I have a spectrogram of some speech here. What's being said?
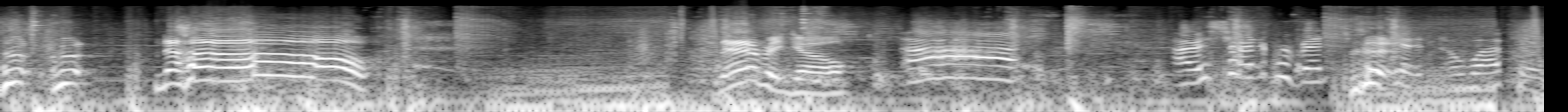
No! There we go. ah! I was trying to prevent you from getting a weapon.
